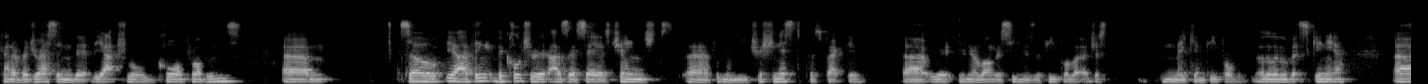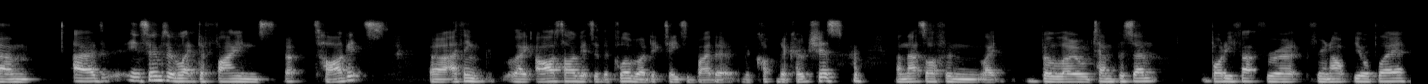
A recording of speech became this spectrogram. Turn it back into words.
kind of addressing the the actual core problems. Um, so yeah, I think the culture, as I say, has changed uh, from a nutritionist perspective. Uh, we're, we're, no longer seen as the people that are just making people a little bit skinnier. Um, in terms of like defined uh, targets, uh, I think like our targets at the club are dictated by the the, co- the coaches, and that's often like below ten percent body fat for a for an outfield player,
